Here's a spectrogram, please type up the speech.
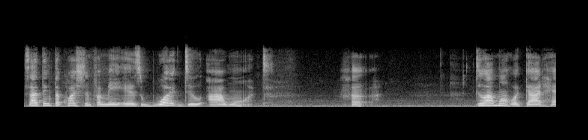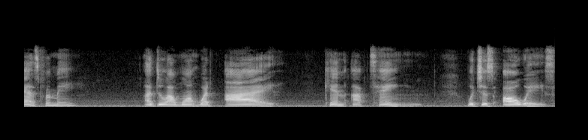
So I think the question for me is what do I want? Huh. Do I want what God has for me? Or do I want what I can obtain, which is always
